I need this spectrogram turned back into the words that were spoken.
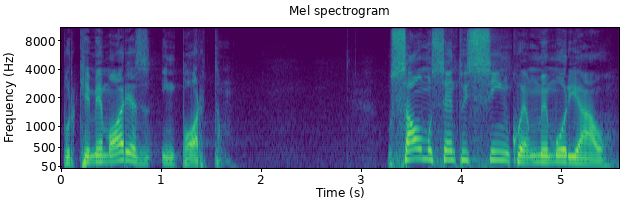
Porque memórias importam. O Salmo 105 é um memorial.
